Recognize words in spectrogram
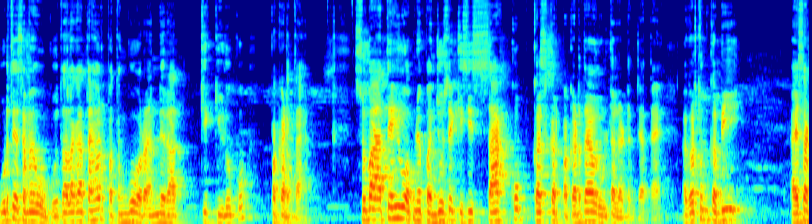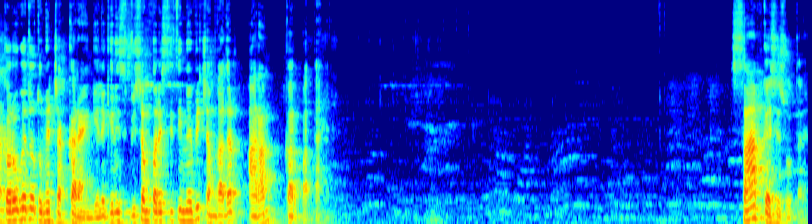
उड़ते समय वो गोता लगाता है और पतंगों और अन्य रात के कीड़ों को पकड़ता है। सुबह आते ही वो अपने पंजों से किसी शाख को कस कर पकड़ता है और उल्टा लटक जाता है। अगर तुम कभी ऐसा करोगे तो तुम्हें चक्कर आएँगे, लेकिन इस विषम परिस्थिति में भी चमगादड़ आराम कर पाता है। सांप कैसे सोता है?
